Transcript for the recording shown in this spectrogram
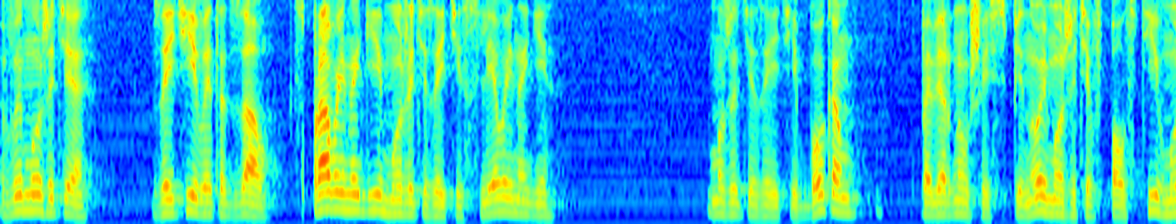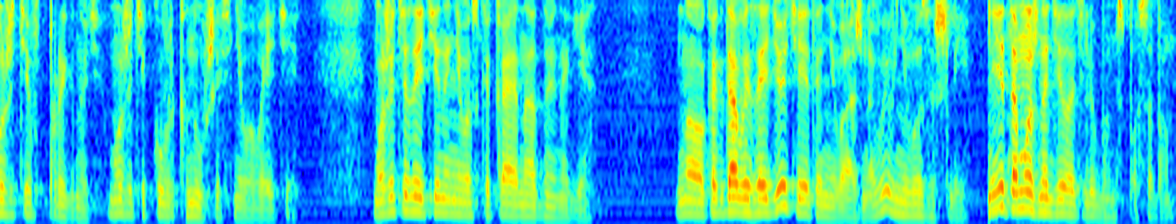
вы можете зайти в этот зал с правой ноги, можете зайти с левой ноги, можете зайти боком, повернувшись спиной, можете вползти, можете впрыгнуть, можете кувыркнувшись с него войти. Можете зайти на него, скакая на одной ноге. Но когда вы зайдете, это не важно, вы в него зашли. И это можно делать любым способом.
